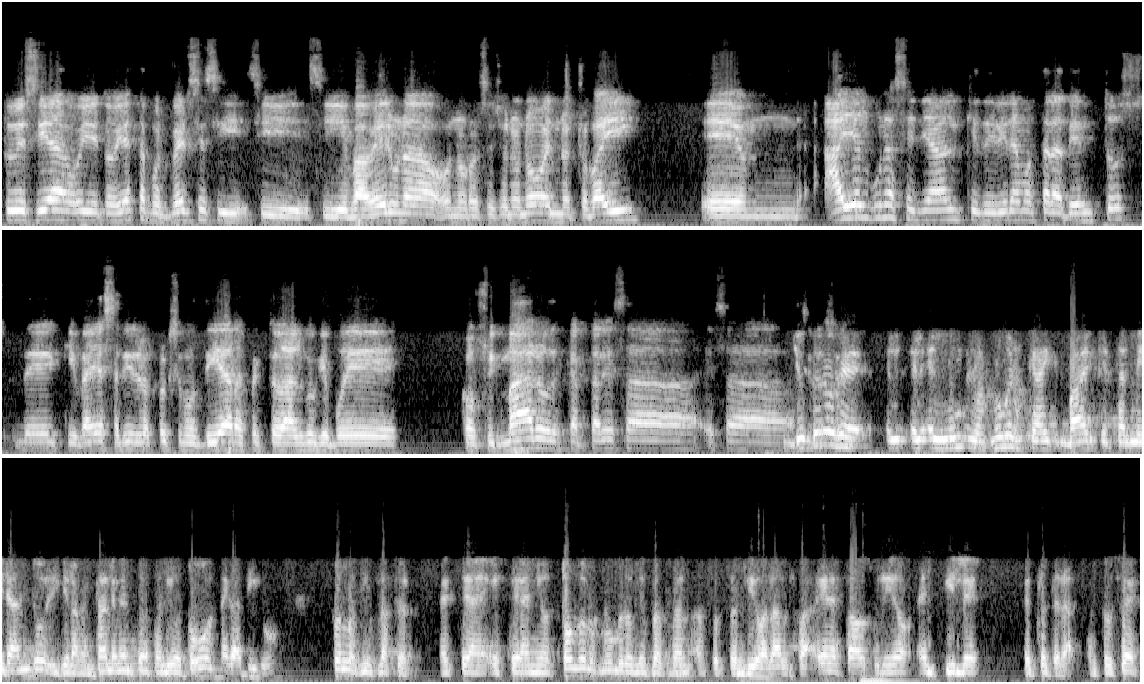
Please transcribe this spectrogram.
Tú decías, oye, todavía está por verse si, si, si va a haber una, una recesión o no en nuestro país. Eh, ¿Hay alguna señal que debiéramos estar atentos de que vaya a salir en los próximos días respecto de algo que puede confirmar o descartar esa... esa Yo creo que los números que hay, va a haber que estar mirando y que lamentablemente han salido todos negativos son los de inflación. Este, este año todos los números de inflación han sorprendido al alza en Estados Unidos, en Chile, etcétera. Entonces,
